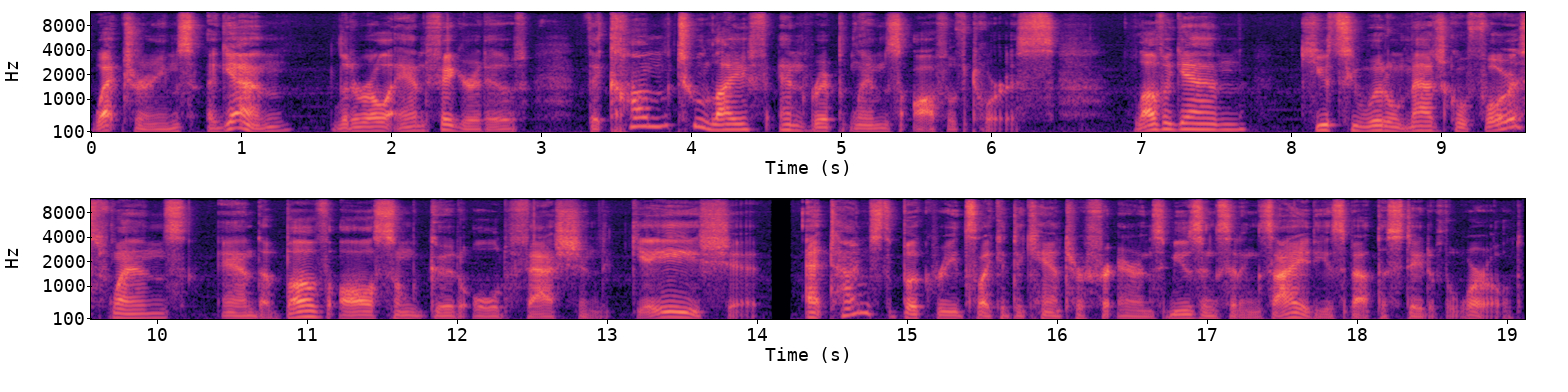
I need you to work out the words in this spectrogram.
wet dreams, again, literal and figurative, that come to life and rip limbs off of tourists. Love again, cutesy little magical forest friends, and above all, some good old fashioned gay shit. At times, the book reads like a decanter for Aaron's musings and anxieties about the state of the world.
